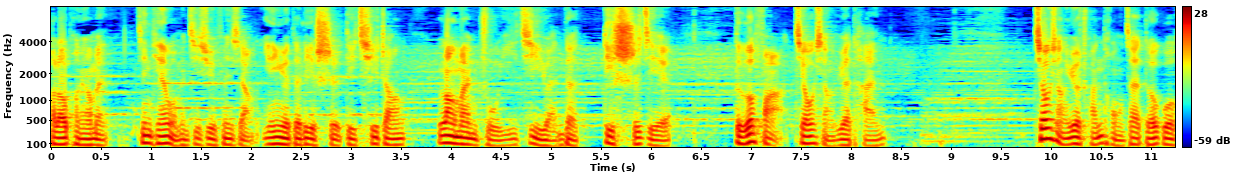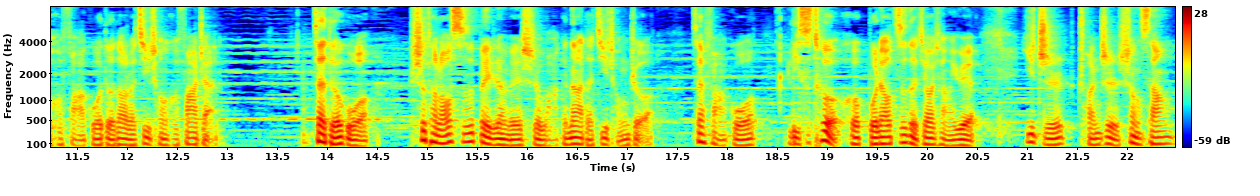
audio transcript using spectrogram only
Hello，朋友们，今天我们继续分享音乐的历史第七章《浪漫主义纪元》的第十节——德法交响乐坛。交响乐传统在德国和法国得到了继承和发展。在德国，施特劳斯被认为是瓦格纳的继承者；在法国，李斯特和伯辽兹的交响乐一直传至圣桑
